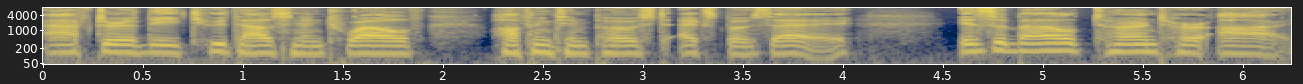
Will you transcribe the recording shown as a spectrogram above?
After the 2012 Huffington Post expose, Ysabel turned her eye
